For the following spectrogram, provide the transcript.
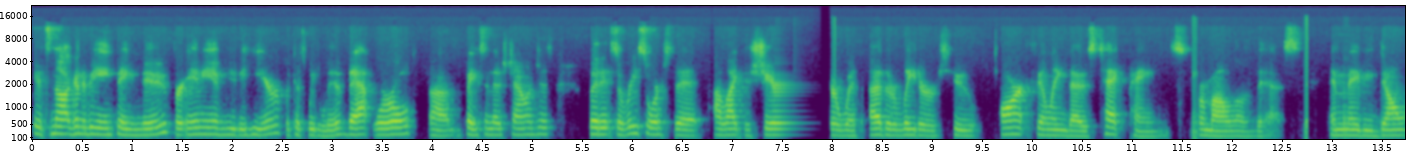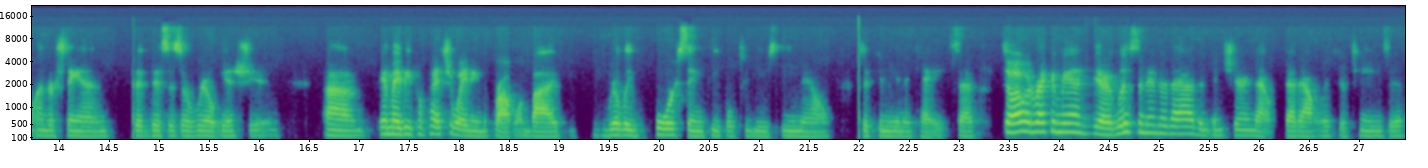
it's not going to be anything new for any of you to hear because we live that world um, facing those challenges but it's a resource that i like to share with other leaders who aren't feeling those tech pains from all of this and maybe don't understand that this is a real issue. Um, it may be perpetuating the problem by really forcing people to use email to communicate. So so I would recommend you know listening to that and, and sharing that that out with your teams if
